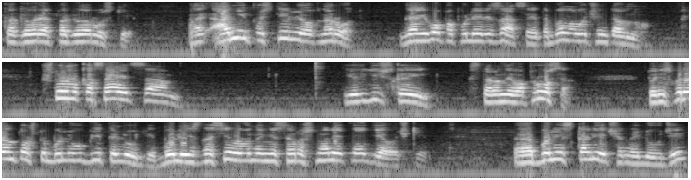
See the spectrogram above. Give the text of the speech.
как говорят по-белорусски, а, они пустили ее в народ для его популяризации. Это было очень давно. Что же касается юридической стороны вопроса, то несмотря на то, что были убиты люди, были изнасилованы несовершеннолетние девочки, э, были искалечены люди,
